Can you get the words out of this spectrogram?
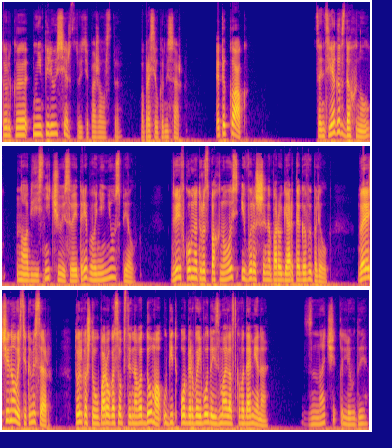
«Только не переусердствуйте, пожалуйста», — попросил комиссар. «Это как?» Сантьяго вздохнул, но объяснить Чуи свои требования не успел. Дверь в комнату распахнулась, и выросший на пороге Артега выпалил. «Горячие новости, комиссар! Только что у порога собственного дома убит обер-воевода Измайловского домена». «Значит, люди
